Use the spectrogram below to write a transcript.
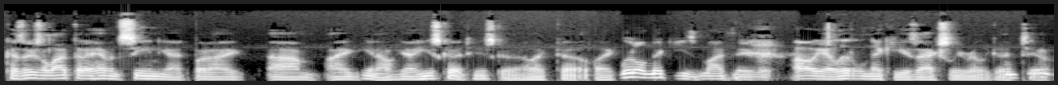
because there's a lot that I haven't seen yet. But I, um, I, you know, yeah, he's good. He's good. I like, uh, like, Little Nicky's my favorite. oh yeah, Little Nicky is actually really good too.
